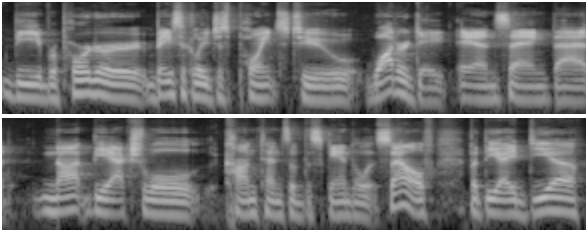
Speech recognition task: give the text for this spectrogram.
the reporter basically just points to Watergate and saying that not the actual contents of the scandal itself but the idea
